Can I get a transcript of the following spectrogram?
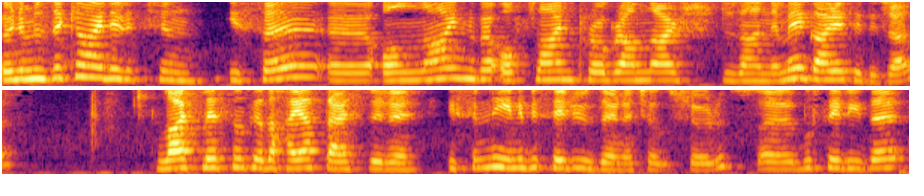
Önümüzdeki aylar için ise e, online ve offline programlar düzenlemeye gayret edeceğiz. Life Lessons ya da Hayat Dersleri isimli yeni bir seri üzerine çalışıyoruz. E, bu seride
